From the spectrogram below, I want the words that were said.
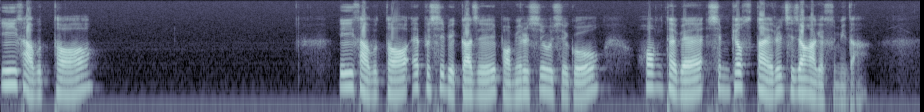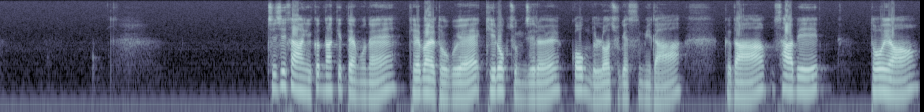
2사부터 2사부터 F12까지 범위를 씌우시고 홈 탭에 심표 스타일을 지정하겠습니다. 지시사항이 끝났기 때문에 개발 도구에 기록 중지를 꼭 눌러 주겠습니다. 그 다음 삽입, 도형,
